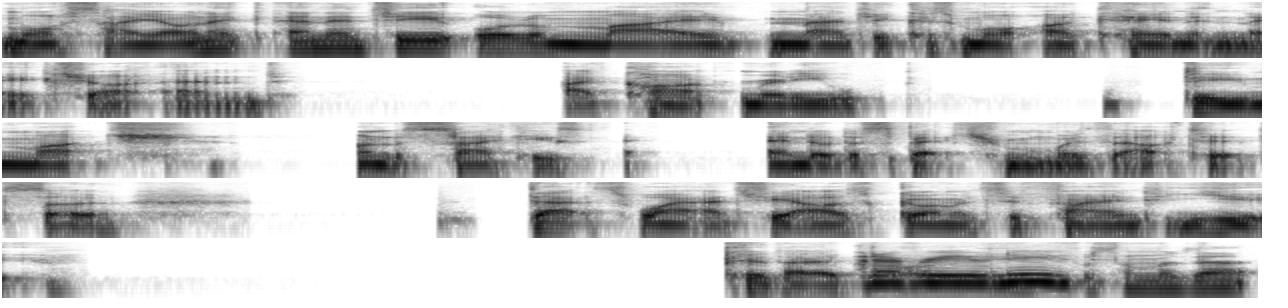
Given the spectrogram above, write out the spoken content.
more psionic energy. All of my magic is more arcane in nature, and I can't really do much on the psychic end of the spectrum without it. So that's why actually I was going to find you. Could I Whatever you for some of that?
